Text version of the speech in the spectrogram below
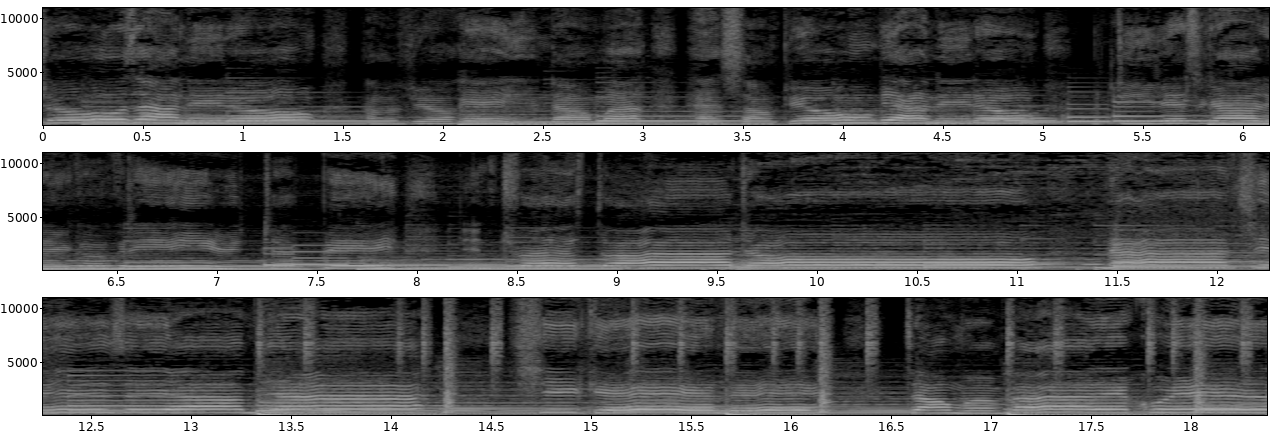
ကြိုးစားနေတော့ငါမပြောခဲ့ရင်တော့မှဟန်ဆောင်ပြုံးပြနေတော့မတီးတဲ့စကားတွေကိုကြည့်ရတဲ့ပေး interest သွားတော့နာကျင်စရာများရှိခဲ့လေတောင်းမှပါတဲ့ခွင့်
